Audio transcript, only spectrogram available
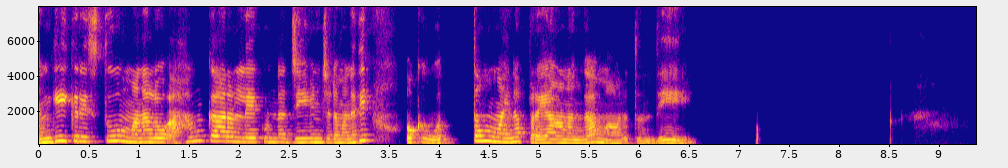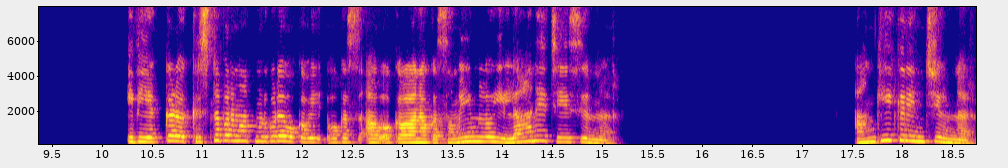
అంగీకరిస్తూ మనలో అహంకారం లేకుండా జీవించడం అనేది ఒక ఉత్తమమైన ప్రయాణంగా మారుతుంది. ఇది ఎక్కడ కృష్ణ పరమాత్ముడు కూడా ఒక ఒక ఒక సమయంలో ఇలానే చేసి ఉన్నారు. అంగీకరించి ఉన్నారు.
